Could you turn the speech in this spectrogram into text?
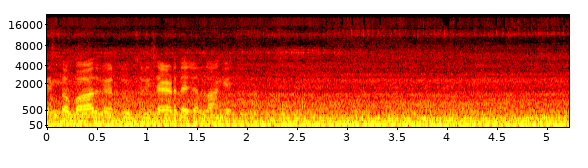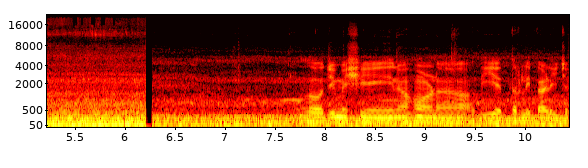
ਇਸ ਤੋਂ ਬਾਅਦ ਫਿਰ ਦੂਸਰੀ ਸਾਈਡ ਤੇ ਚੱਲਾਂਗੇ। ਲੋ ਜੀ, ਮਸ਼ੀਨ ਹੁਣ ਆ ਗਈ ਇੱਧਰਲੀ ਪੈਲੀ 'ਚ।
